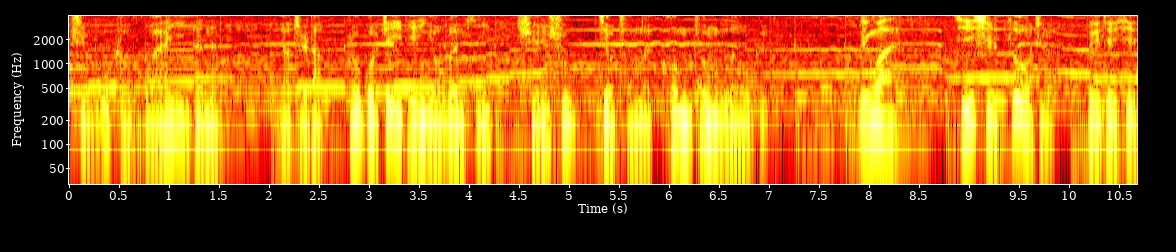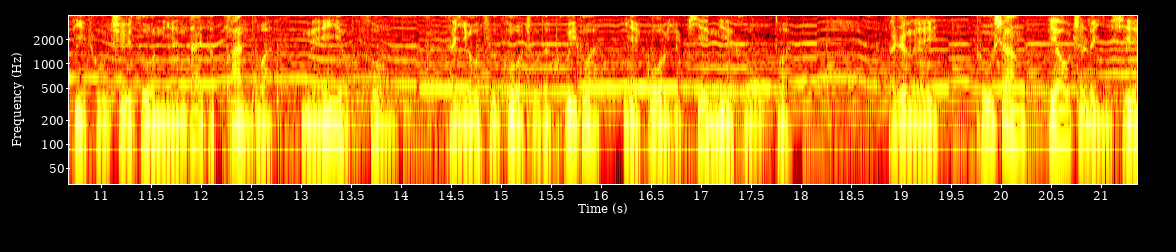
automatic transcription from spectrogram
是无可怀疑的呢？要知道，如果这一点有问题，全书就成了空中楼阁。另外，即使作者对这些地图制作年代的判断没有错误，他由此做出的推断也过于片面和武断。他认为。图上标志了一些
